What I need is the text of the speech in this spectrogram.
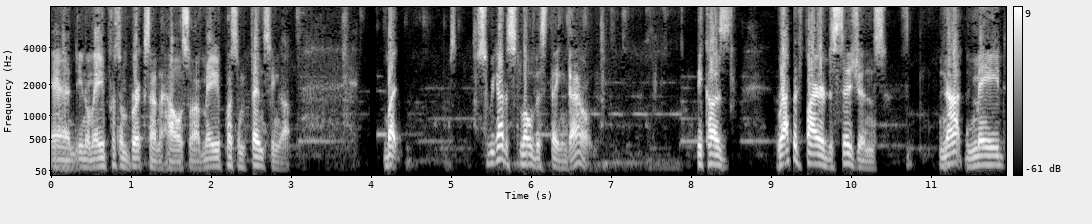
and you know maybe put some bricks on the house or maybe put some fencing up. But so we got to slow this thing down. Because rapid fire decisions not made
